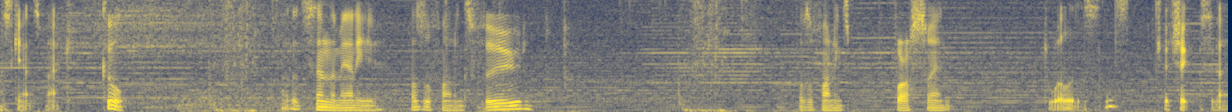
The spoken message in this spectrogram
my scouts back. Cool. Well, let's send them out here. Puzzle findings food. Puzzle findings forestland dwellers. Let's go check this out.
